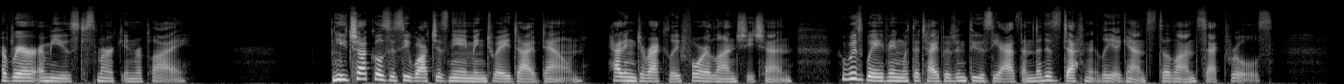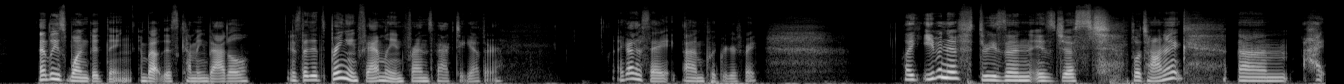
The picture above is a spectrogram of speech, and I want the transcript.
a rare amused smirk in reply. He chuckles as he watches Nie Mingjue dive down, heading directly for Lan Xichen, who is waving with a type of enthusiasm that is definitely against the Lan sect rules. At least one good thing about this coming battle is that it's bringing family and friends back together. I gotta say, um, quick reader's break like even if Threeson is just platonic, um, I,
